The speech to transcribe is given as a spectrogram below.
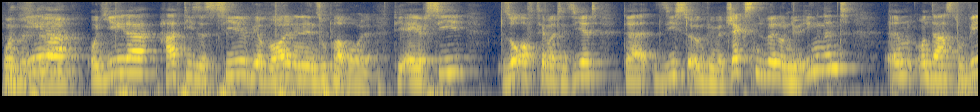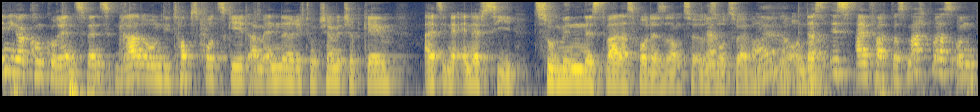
und jeder, und jeder hat dieses Ziel, wir wollen in den Super Bowl. Die AFC, so oft thematisiert, da siehst du irgendwie mit Jacksonville und New England ähm, und da hast du weniger Konkurrenz, wenn es gerade um die Topspots geht am Ende Richtung Championship Game, als in der NFC. Zumindest war das vor der Saison zu, Ja. so zu erwarten. Ja, ja. ne? Und das ist einfach, das macht was und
